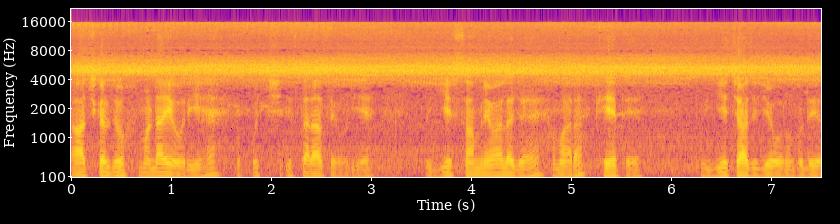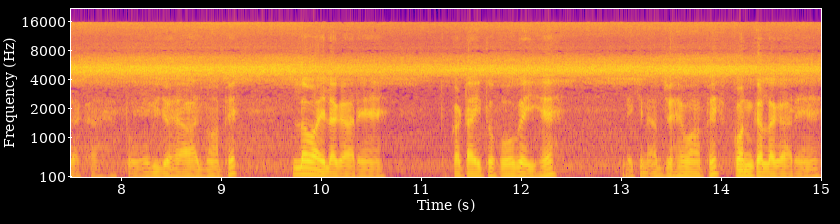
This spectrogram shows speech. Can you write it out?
आजकल जो मंडाई हो रही है तो कुछ इस तरह से हो रही है। तो ये सामने वाला जो है, हमारा खेत है। तो ये चाची जी औरों को दे रखा है। तो वो भी जो है, आज वहाँ पे लवाई लगा रहे हैं। तो कटाई तो हो गई है, लेकिन अब जो है, वहाँ पे कौन का लगा रहे हैं।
